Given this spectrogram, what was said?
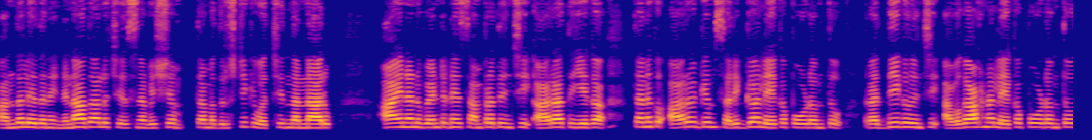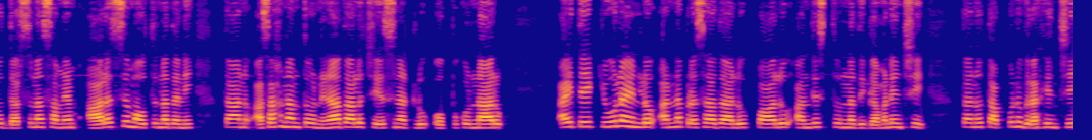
అందలేదని నినాదాలు చేసిన విషయం తమ దృష్టికి వచ్చిందన్నారు. ఆయనను వెంటనే సంప్రదించి ఆరా తీయగా తనకు ఆరోగ్యం సరిగ్గా లేకపోవడంతో రద్దీ గురించి అవగాహన లేకపోవడంతో దర్శన సమయం ఆలస్యం అవుతున్నదని తాను అసహనంతో నినాదాలు చేసినట్లు ఒప్పుకున్నారు. అయితే క్యూ లైన్లో అన్న ప్రసాదాలు పాలు అందిస్తున్నది గమనించి తను తప్పును గ్రహించి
